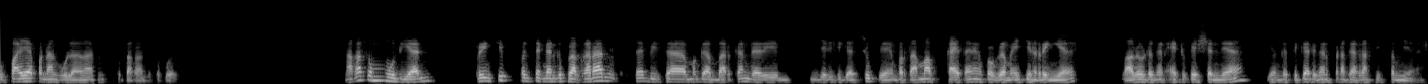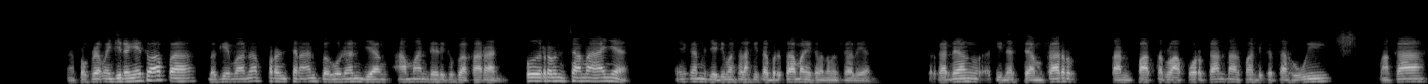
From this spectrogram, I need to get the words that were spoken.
upaya penanggulangan kebakaran tersebut. Maka kemudian prinsip pencegahan kebakaran saya bisa menggambarkan dari menjadi tiga sub ya. Yang pertama kaitannya dengan program engineering ya, lalu dengan education-nya, yang ketiga dengan penegakan sistemnya. Nah, program engineering itu apa? Bagaimana perencanaan bangunan yang aman dari kebakaran? Perencanaannya. Ini kan menjadi masalah kita bersama nih teman-teman sekalian. Terkadang dinas damkar tanpa terlaporkan, tanpa diketahui, maka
